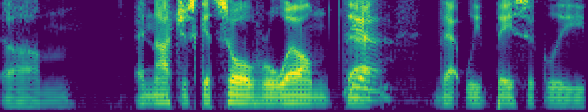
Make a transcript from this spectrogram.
um, and not just get so overwhelmed that Yeah. that we've basically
